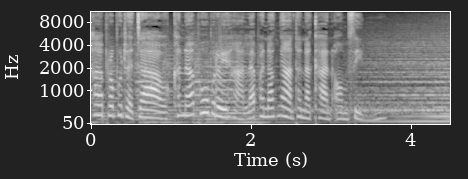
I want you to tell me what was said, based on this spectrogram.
ข้าพระพุทธเจ้า คณะผู้บริหารและพนักงานธนาคารออมสิน thank you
